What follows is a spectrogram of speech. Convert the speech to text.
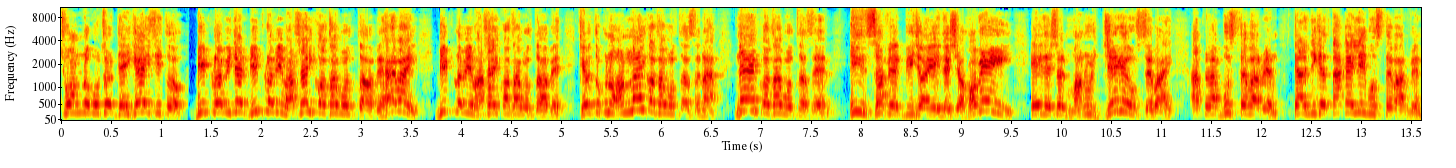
চুয়ান্ন বছর দেখাইছি তো, বিপ্লবীদের বিপ্লবী ভাষায় কথা বলতে হবে। হ্যাঁ ভাই, বিপ্লবী ভাষায় কথা বলতে হবে। কেউ তো কোনো অন্যায় কথা বলতেছে না, ন্যায় কথা বলতেছেন ইনসাফের বিজয় এই দেশে হবেই, এই দেশের মানুষ জেগে উঠছে ভাই। আপনারা বুঝতে পারবেন, তার দিকে তাকাইলেই বুঝতে পারবেন,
